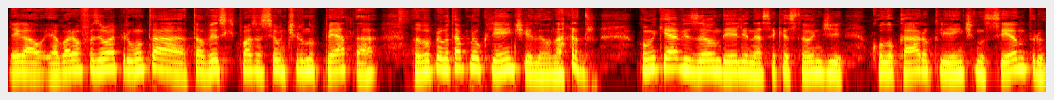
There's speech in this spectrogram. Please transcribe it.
Legal. E agora eu vou fazer uma pergunta, talvez que possa ser um tiro no pé, tá? Mas eu vou perguntar pro meu cliente, Leonardo, como que é a visão dele nessa questão de colocar o cliente no centro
